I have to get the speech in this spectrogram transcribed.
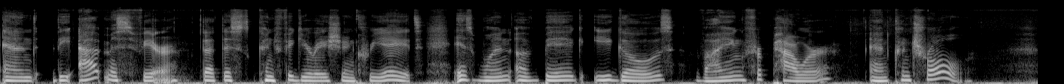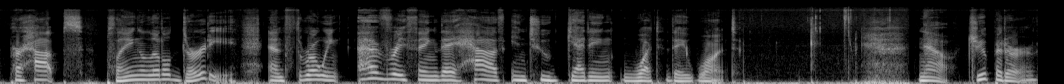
And the atmosphere that this configuration creates is one of big egos vying for power and control. Perhaps playing a little dirty and throwing everything they have into getting what they want. Now, Jupiter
